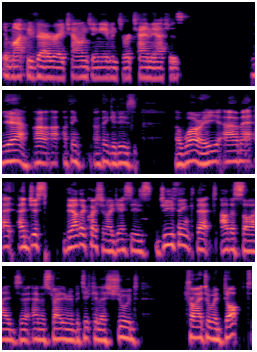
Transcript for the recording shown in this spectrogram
it might be very, very challenging even to retain the Ashes. Yeah, uh, I think I think it is a worry. Um, and, just the other question, I guess, is: Do you think that other sides and Australia in particular should try to adopt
